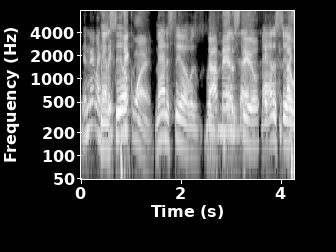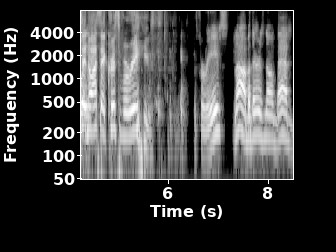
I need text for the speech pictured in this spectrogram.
Isn't there like Man of Steel. Pick one. Man of Steel was, was Not Man of was bad. Steel. Man of Steel. I was said no. I said Christopher Reeves. for Reeves. No, but there is no bad.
